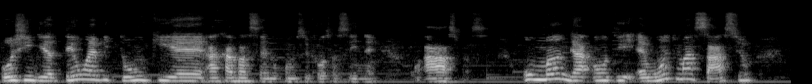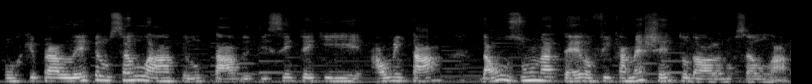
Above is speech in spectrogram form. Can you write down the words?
Hoje em dia tem um webtoon que é acaba sendo como se fosse assim, né? Aspas. Um mangá onde é muito mais fácil, porque para ler pelo celular, pelo tablet, sem ter que aumentar, dar um zoom na tela ou ficar mexendo toda hora no celular.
